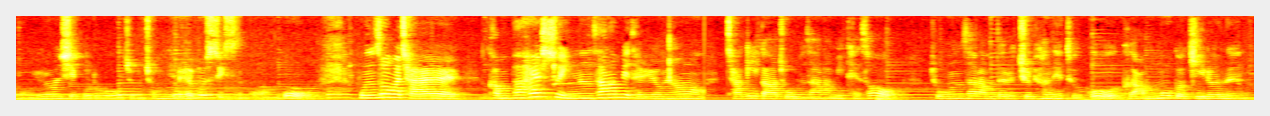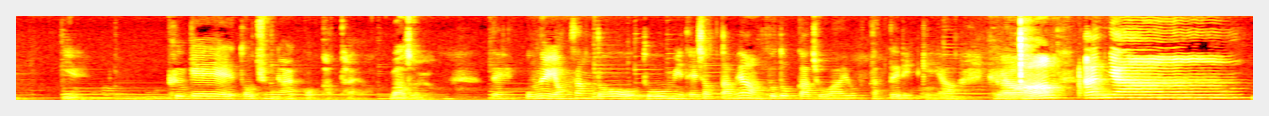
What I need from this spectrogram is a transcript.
뭐 이런 식으로 좀 정리를 해볼 수 있을 것 같고 본성을 잘 간파할 수 있는 사람이 되려면 자기가 좋은 사람이 돼서 좋은 사람들을 주변에 두고 그 안목을 기르는 일 그게 더 중요할 것 같아요. 맞아요. 네, 오늘 영상도 도움이 되셨다면 구독과 좋아요 부탁드릴게요. 그럼 안녕.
